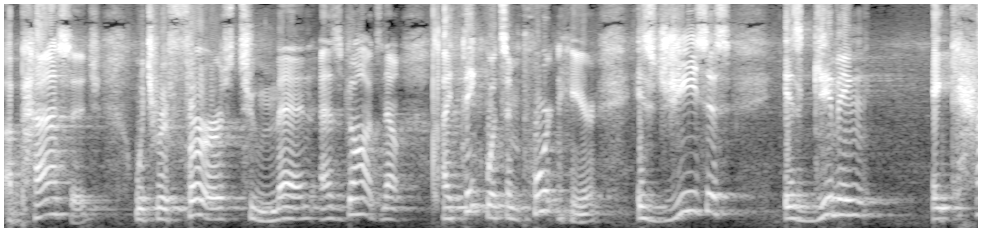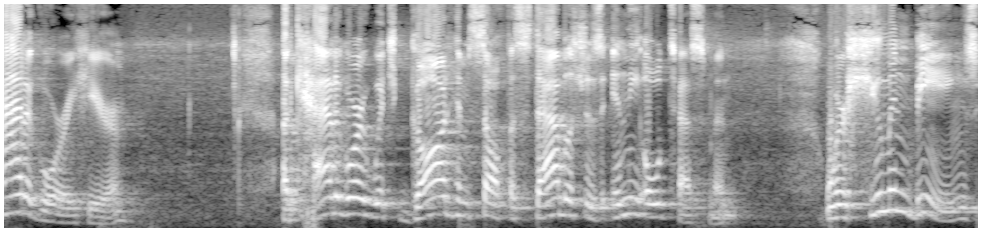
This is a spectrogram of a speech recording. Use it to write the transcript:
a passage which refers to men as gods. Now, I think what's important here is Jesus is giving a category here, a category which God Himself establishes in the Old Testament where human beings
